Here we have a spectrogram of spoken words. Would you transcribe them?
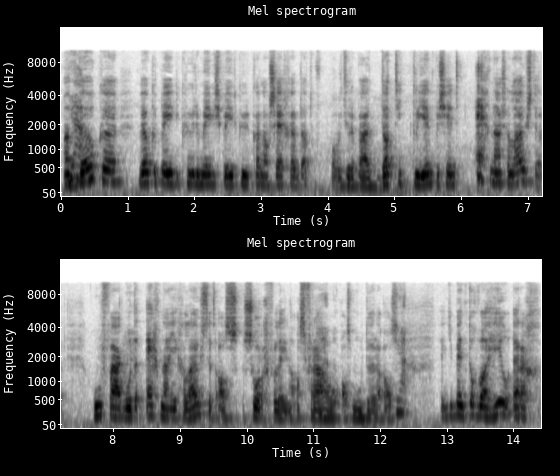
Maar Ja. welke, welke pedicure, medische pedicure kan nou zeggen, dat, of polytherapeut, dat die cliënt-patiënt echt naar ze luistert? Hoe vaak wordt er echt naar je geluisterd als zorgverlener, als vrouw, Ja. als moeder, als... Ja, Je bent toch wel heel erg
